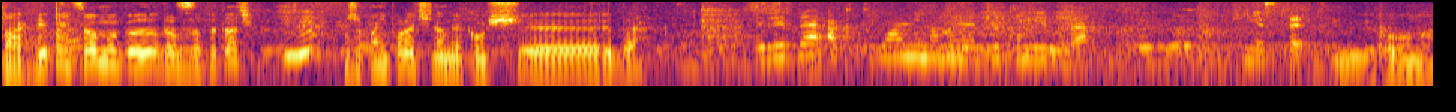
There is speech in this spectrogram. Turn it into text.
Tak, wie Pani co, mogę od razu zapytać? Może Pani poleci nam jakąś e, rybę? Rybę aktualnie mamy tylko mirunę. Niestety. Miruna.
